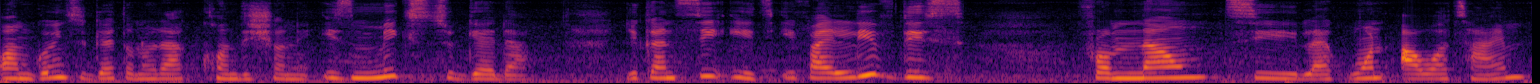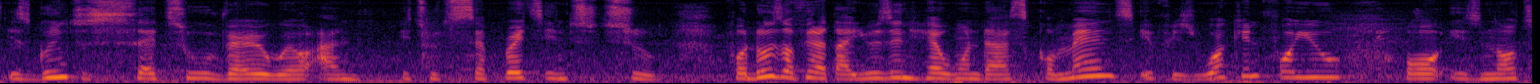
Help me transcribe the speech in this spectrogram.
i'm going to get another conditioning. It's mixed together. You can see it. If i leave this from now till like one hour time it's going to settle very well and it will separate into two. For those of you that are using hair wonders comment if it's working for you or is not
